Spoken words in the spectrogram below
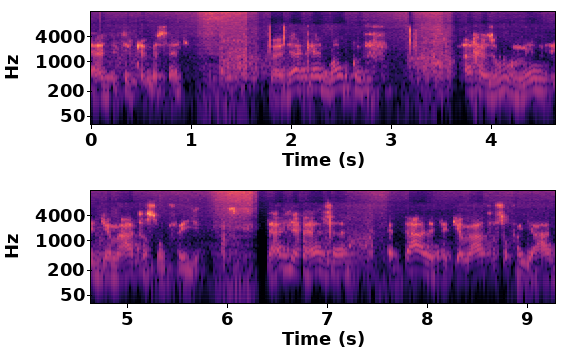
هذه تلك المساجد. فده كان موقف أخذوه من الجماعات الصوفية. لأجل هذا ابتعدت الجماعات الصوفية عن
